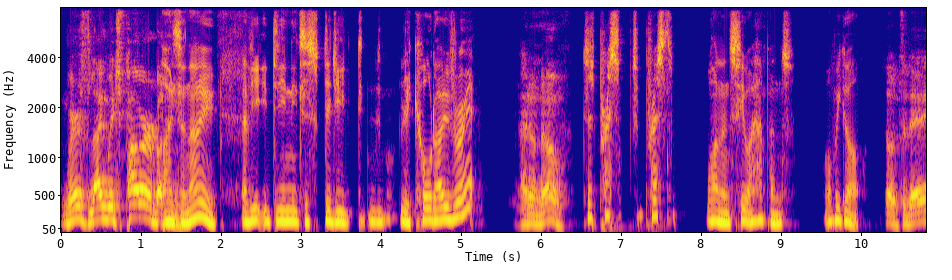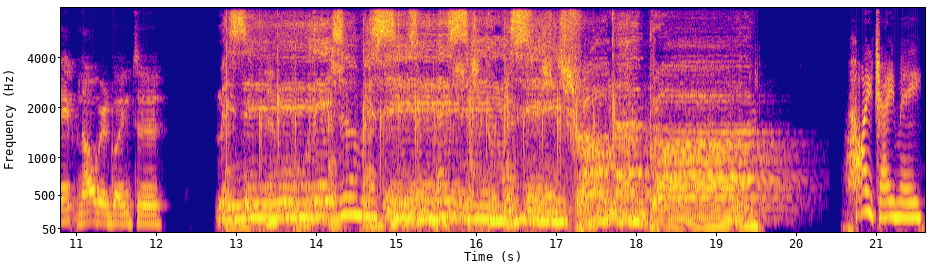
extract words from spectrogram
where's language power button? I don't know. Have you? Do you need to? Did you record over it? I don't know. Just press press one and see what happens. What have we got? So today, now we're going to. Hi, Jamie.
